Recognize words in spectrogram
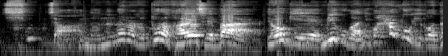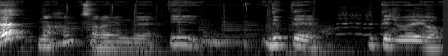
진짜 너네 나라로 돌아가요 제발. 여기 미국 아니고 한국이거든. 나 한국 사람인데 이 늑대 늑대 좋아해요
